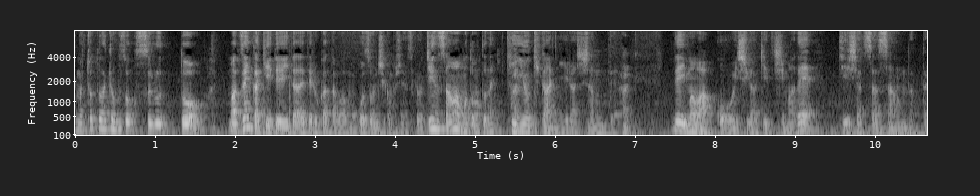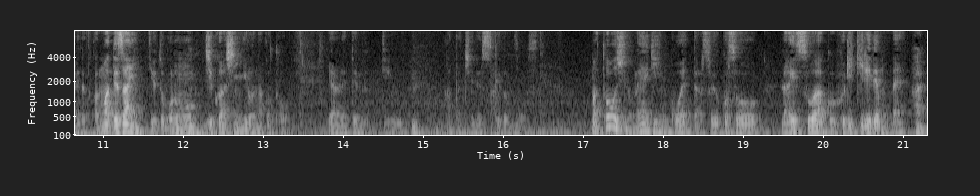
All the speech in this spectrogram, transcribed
まあ、ちょっとだけ補足すると、まあ、前回聞いていただいている方はもうご存知かもしれないですけど仁さんはもともとね金融機関にいらっしゃって、はい。で今はこう石垣島で T シャツ屋さんだったりだとか、まあ、デザインっていうところを軸足にいろんなことをやられてるっていううん。形ですけども、まあ、当時のね銀行やったらそれこそライスワーク振り切りでもねはい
